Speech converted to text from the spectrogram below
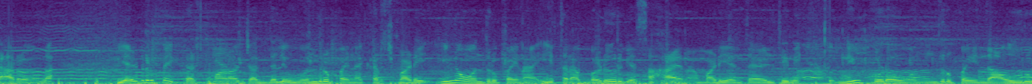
ಯಾರೂ ಅಲ್ಲ. ಎರಡು ರೂಪಾಯಿ ಖರ್ಚು ಮಾಡೋ ಜಾಗದಲ್ಲಿ ಒಂದು ರೂಪಾಯಿನ ಖರ್ಚು ಮಾಡಿ, ಇನ್ನೂ ಒಂದು ರೂಪಾಯಿನ ಈ ಥರ ಬಡವ್ರಿಗೆ ಸಹಾಯನ ಮಾಡಿ ಅಂತ ಹೇಳ್ತೀನಿ. ನೀವು ಕೂಡ ಒಂದು ರೂಪಾಯಿಂದ ಅವರು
